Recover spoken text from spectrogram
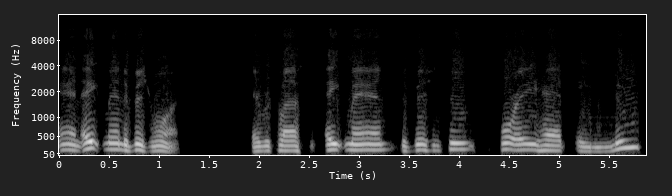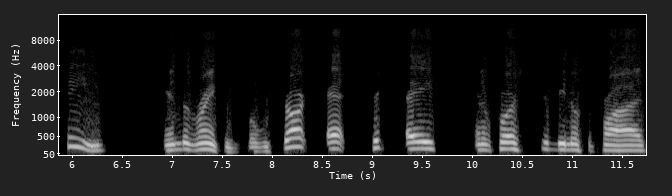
and eight-man Division One. Every class from eight-man Division Two 4A had a new team in the rankings. But we start at 6A, and of course, should be no surprise.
